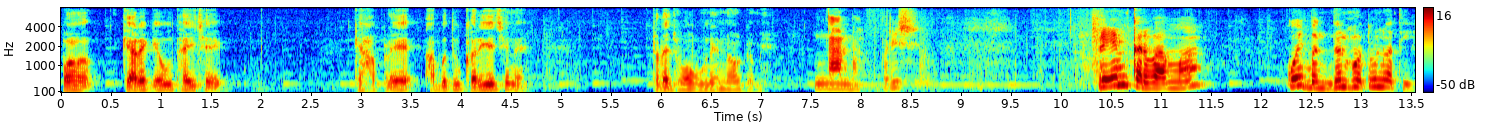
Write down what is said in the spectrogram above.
પણ ક્યારેક એવું થાય છે કે આપણે આ બધું કરીએ છીએ ને કદાચ વહુને ન ગમે. ના ના પરેશ પ્રેમ કરવામાં કોઈ બંધન હોતું નથી.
